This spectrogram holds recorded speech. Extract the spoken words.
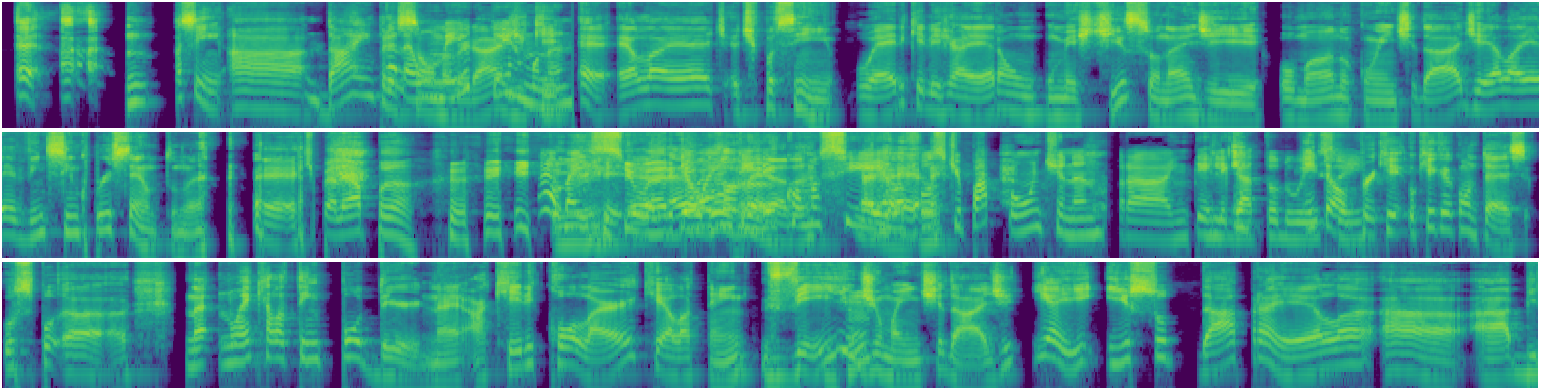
É, a- a- assim, a, dá a impressão, um na verdade, termo, que. né? É, ela é, t- tipo assim, o Eric ele já era um, um mestiço, né, de humano com entidade, e ela é 25%, né? É, tipo, ela é a Pan. É, mas E o Eric é eu o ou entendi menos, como né? se É, ela é, fosse tipo a ponte, né? Pra interligar tudo isso Então, aí. porque o que que acontece? Os, né, não é que ela tem poder, né? Aquele colar que ela tem veio Uhum. de uma entidade, e aí isso dá pra ela a, a habilidade,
